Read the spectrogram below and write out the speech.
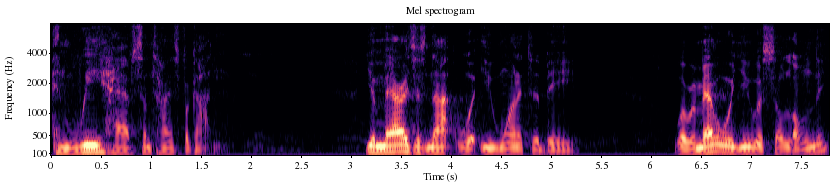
And we have sometimes forgotten. Your marriage is not what you want it to be. Well, remember when you were so lonely?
